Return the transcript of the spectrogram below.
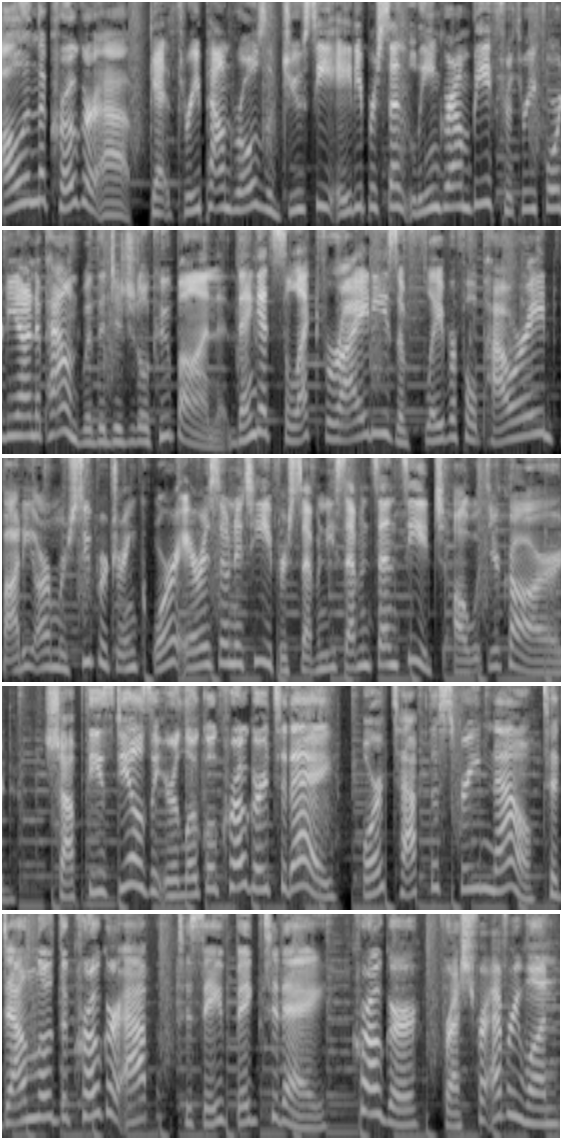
all in the Kroger app. Get three pound rolls of juicy 80% lean ground beef for $3.49 a pound with a digital coupon. Then get select varieties of flavorful Powerade, Body Armor Super Drink, or Arizona tea for 77 cents each, all with your card. Shop these deals at your local Kroger today, or tap the screen now to download the Kroger app to save big today. Kroger, fresh for everyone.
